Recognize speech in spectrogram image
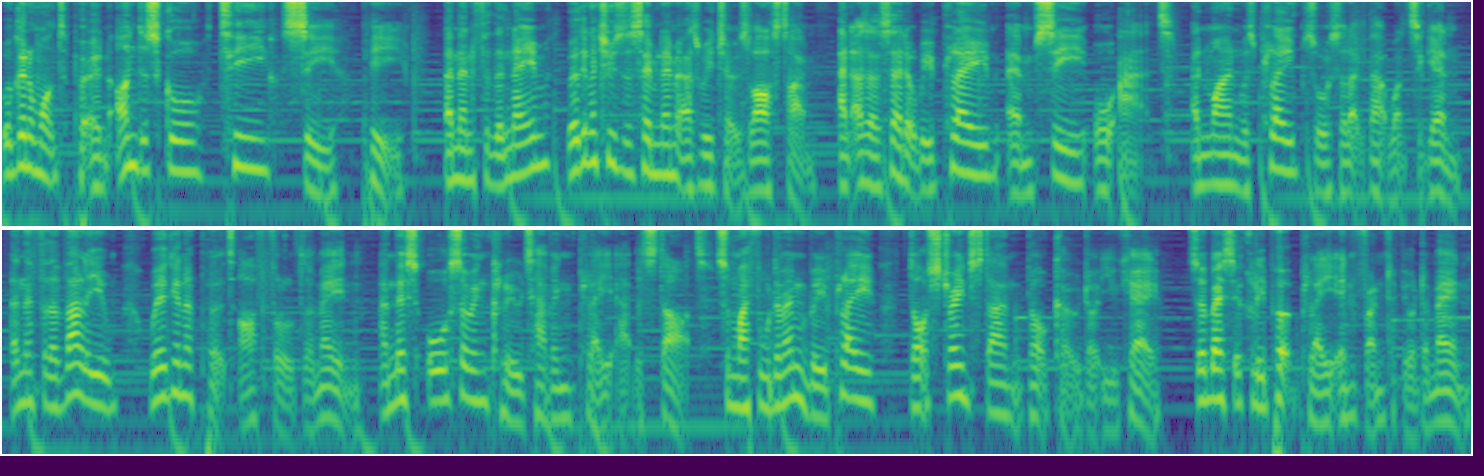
we're going to want to put in underscore TCP. And then for the name, we're going to choose the same name as we chose last time. And as I said, it will be play, MC, or at. And mine was play, so we'll select that once again. And then for the value, we're going to put our full domain. And this also includes having play at the start. So my full domain will be play.strangestan.co.uk. So basically put play in front of your domain.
